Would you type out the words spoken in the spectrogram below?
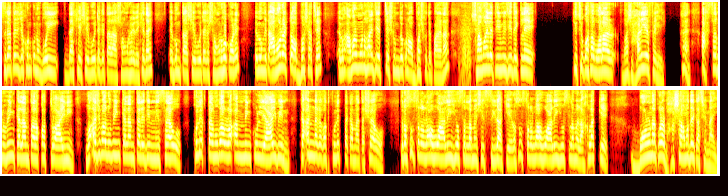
সিরাতের যখন কোনো বই দেখে, সেই বইটাকে তারা সংগ্রহে রেখে দেয় এবং তারা সেই বইটাকে সংগ্রহ করে এবং এটা আমারও একটা অভ্যাস আছে এবং আমার মনে হয় যে এর চেয়ে সুন্দর কোনো অভ্যাস হতে পারে না। সামাইলে তিরমিজি দেখলে কিছু কথা বলার ভাষা হারিয়ে ফেলি। হ্যাঁ আহসানু মিন কালাম তালাকাতু আইনি, ওয়া আজমালু মিন কালাম তালিদিন নিসাউ, খুলিকতা মুবাররাআম মিন কুল্লি আইবিন, কাআন্নাকা কদ খুলিকতা কামা সেই বর্ণনা করার ভাষা আমাদের কাছে নাই।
